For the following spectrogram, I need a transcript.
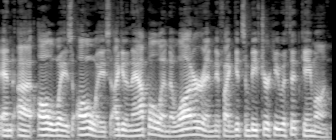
and uh, always always I get an apple and a water and if I get some beef jerky with it, game on.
